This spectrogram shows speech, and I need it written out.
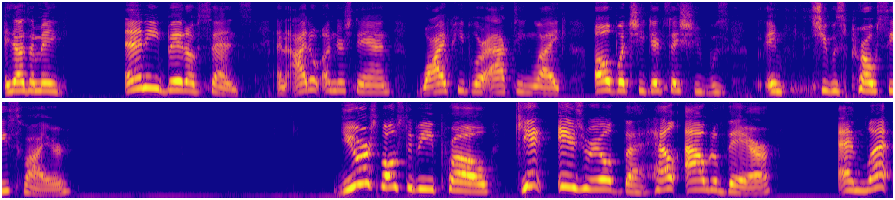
It doesn't make any bit of sense. And I don't understand why people are acting like, oh, but she did say she was in she was pro ceasefire. You're supposed to be pro get Israel the hell out of there and let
